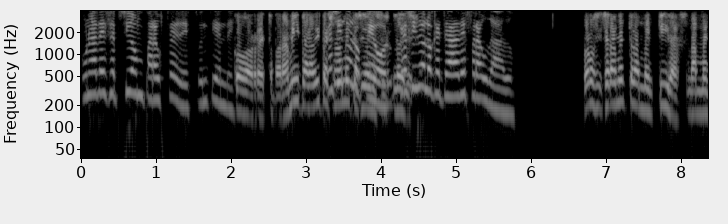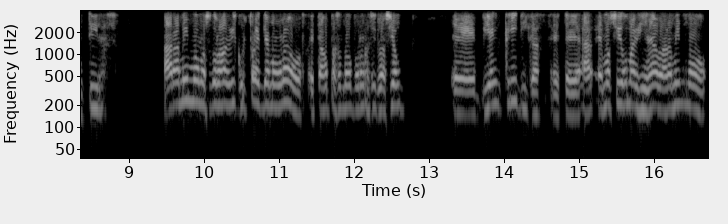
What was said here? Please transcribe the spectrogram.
Una decepción para ustedes, ¿tú entiendes? Correcto. Para mí, para mí ¿Qué ha sido personalmente. lo peor? lo- ¿Qué ha sido lo que te ha defraudado? Bueno, sinceramente, las mentiras, las mentiras. Ahora mismo nosotros los agricultores de Maunabo estamos pasando por una situación eh, bien crítica. Este, ha- hemos sido marginados. Ahora mismo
